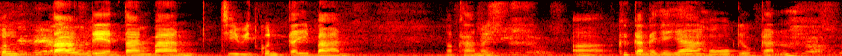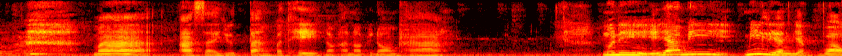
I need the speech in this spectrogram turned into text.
คนต่างแดนต่างบ้าน ชีวิตคนไกลบ้านเนาะค่ะเนาะ อ่าคือกันกับยาย่าหัวอกเดียวกัน มาอาศัยอยู่ต่างประเทศเนาะค่ะเนาะพี่น้องคะมือนี้ยาย่ามีมีเรียนอยากเว้า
